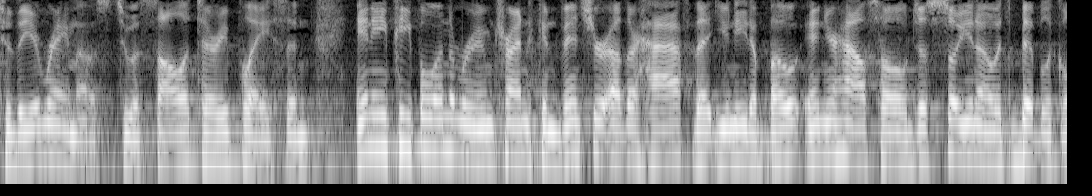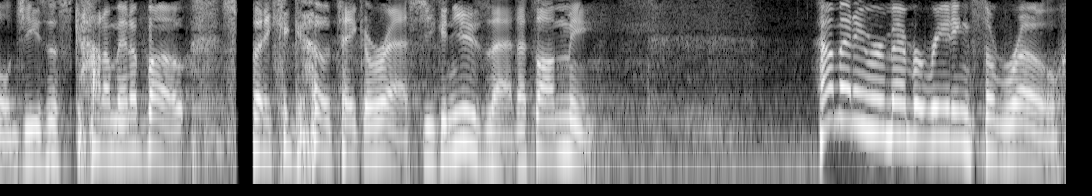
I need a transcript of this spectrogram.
to the Eremos, to a solitary place. And any people in the room trying to convince your other half that you need a boat in your household, just so you know it's biblical. Jesus got them in a boat so they could go take a rest. You can use that. That's on me. How many remember reading Thoreau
